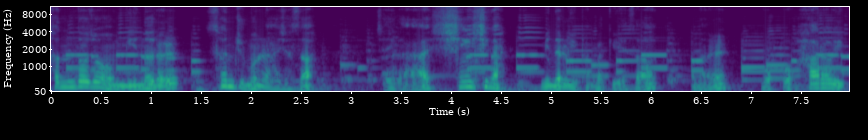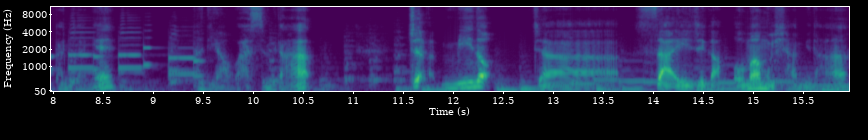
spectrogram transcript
선도 좋은 민어를 선주문을 하셔서 저희가 싱싱한 민어를 위판받기 위해서 오늘 목포 화러 위판장에 드디어 왔습니다. 자, 민어. 자, 사이즈가 어마무시합니다.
